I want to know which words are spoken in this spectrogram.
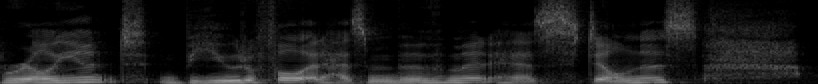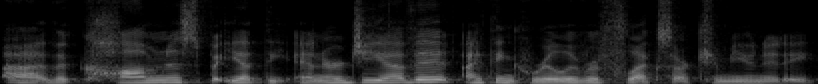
brilliant, beautiful. It has movement, it has stillness, uh, the calmness, but yet the energy of it. I think really reflects our community.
